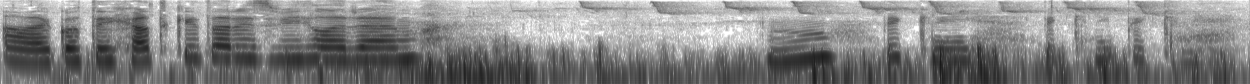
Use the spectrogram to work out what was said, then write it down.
Ale jako ty chatky tady s výhledem. Hmm, pěkný, pěkný, pěkný.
